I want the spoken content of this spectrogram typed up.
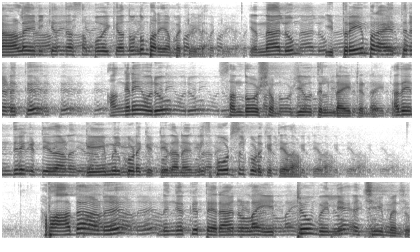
നാളെ എനിക്ക് എന്താ സംഭവിക്കാന്നൊന്നും പറയാൻ പറ്റില്ല എന്നാലും ഇത്രയും പ്രായത്തിനിടക്ക് അങ്ങനെ ഒരു സന്തോഷം ജീവിതത്തിൽ ഉണ്ടായിട്ടുണ്ട്. അത് എന്തിനു കിട്ടിയതാണ്? ഗെയിമിൽ കൂടെ കിട്ടിയതാണ്. അല്ലെങ്കിൽ സ്പോർട്സിൽ കൂടെ കിട്ടിയതാണ്. അപ്പൊ അതാണ് നിങ്ങൾക്ക് തരാനുള്ള ഏറ്റവും വലിയ അച്ചീവ്മെന്റ്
